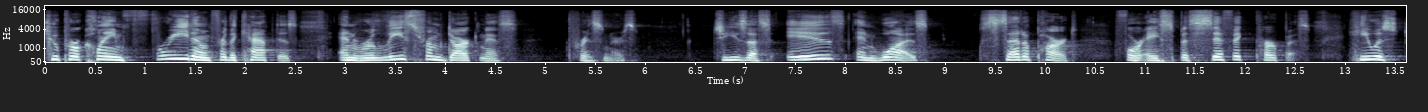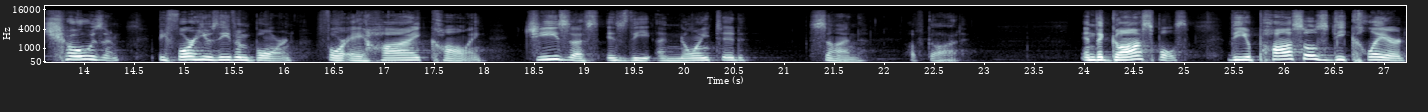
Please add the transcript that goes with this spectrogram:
to proclaim freedom for the captives, and release from darkness prisoners. Jesus is and was set apart for a specific purpose. He was chosen before he was even born for a high calling. Jesus is the anointed Son of God. In the Gospels, the apostles declared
